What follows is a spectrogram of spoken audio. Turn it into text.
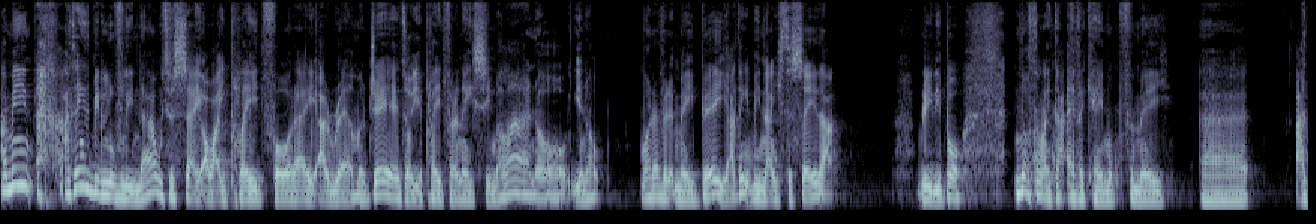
I mean, I think it'd be lovely now to say, oh, I played for a, a Real Madrid or you played for an AC Milan or, you know, whatever it may be. I think it'd be nice to say that, really. But nothing like that ever came up for me. Uh, I,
